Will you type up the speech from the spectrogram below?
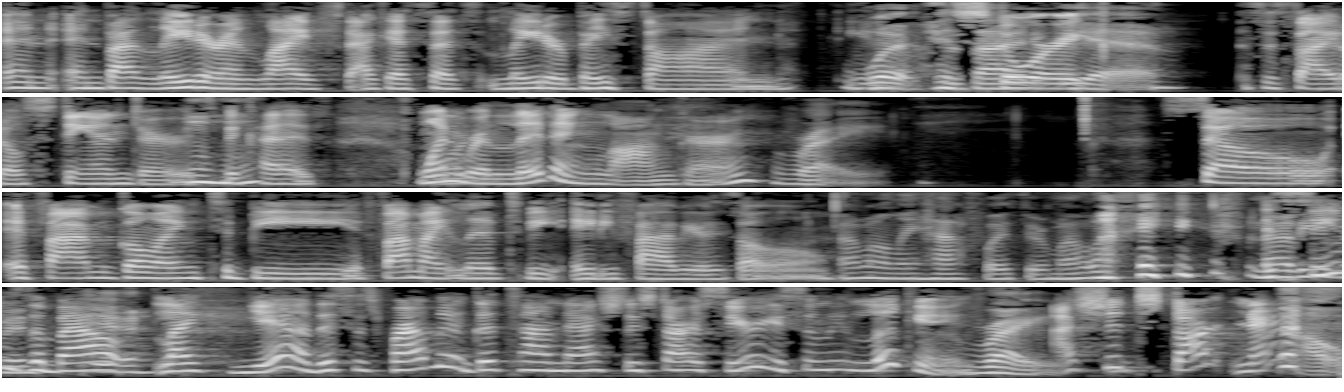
and and by later in life, I guess that's later based on you what know, historic Yeah, societal standards Mm-hmm. because one, we're living longer. right. So if I'm going to be, if I might live to be 85 years old, I'm only halfway through my life. it seems even. about Yeah. like, yeah, this is probably a good time to actually start seriously looking. Right. I should start now.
